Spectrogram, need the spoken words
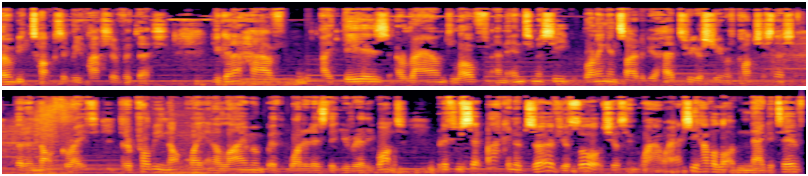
Don't be toxically passive with this. You're going to have ideas around love and intimacy running inside of your head through your stream of consciousness that are not great, that are probably not quite in alignment with what it is that you really want. But if you sit back and observe your thoughts, you'll think, wow, I actually have a lot of negative,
